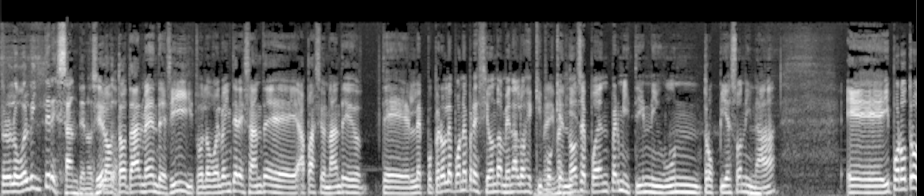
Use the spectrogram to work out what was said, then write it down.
pero lo vuelve interesante, ¿no es cierto? totalmente, sí, lo vuelve interesante, apasionante. pero le pone presión también a los equipos que no se pueden permitir ningún tropiezo ni nada. Eh, y por otro,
